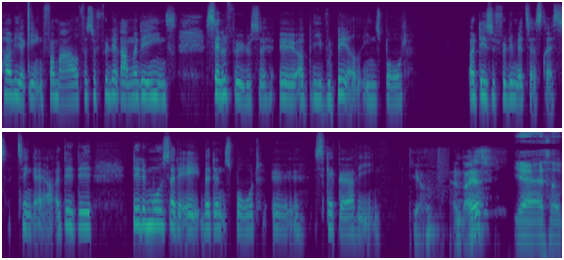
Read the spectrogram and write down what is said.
påvirke en for meget, for selvfølgelig rammer det ens selvfølelse øh, at blive vurderet i en sport. og det er selvfølgelig med til at stress, tænker jeg. Og det er det, det, er det modsatte af, hvad den sport øh, skal gøre ved en. Ja. Andreas? Ja, altså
